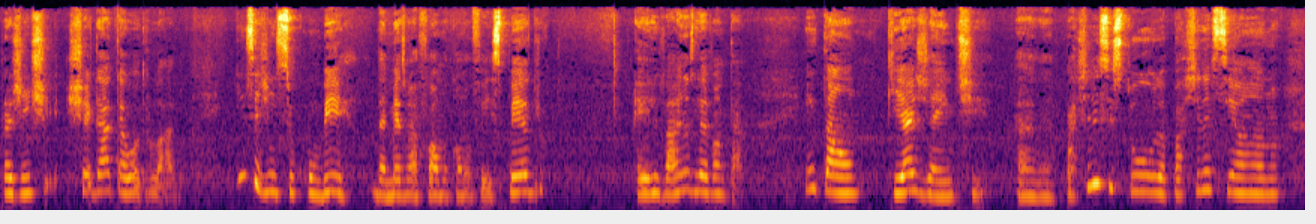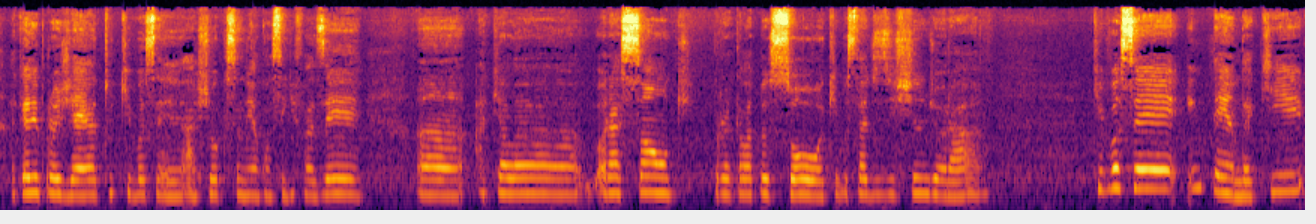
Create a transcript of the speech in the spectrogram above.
para a gente chegar até o outro lado. E se a gente sucumbir da mesma forma como fez Pedro, ele vai nos levantar. Então, que a gente, a partir desse estudo, a partir desse ano, aquele projeto que você achou que você não ia conseguir fazer, ah, aquela oração por aquela pessoa que você está desistindo de orar, que você entenda que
